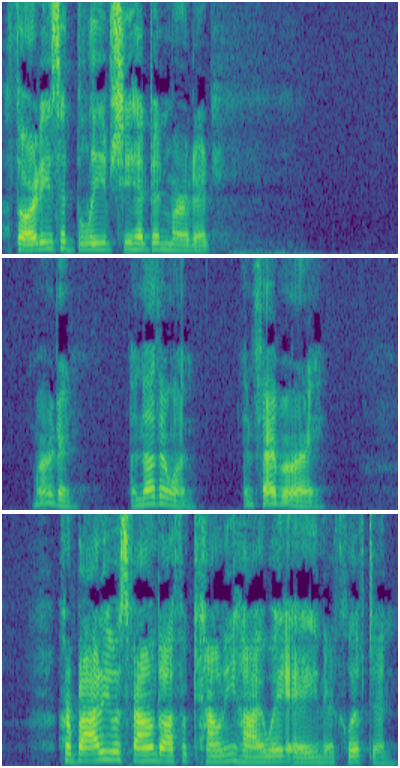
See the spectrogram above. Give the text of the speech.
Authorities had believed she had been murdered. Murdered. Another one in February. Her body was found off of County Highway A near Clifton.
